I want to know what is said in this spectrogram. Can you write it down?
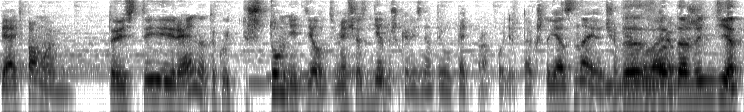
пять, по-моему. То есть ты реально такой, что мне делать? У меня сейчас дедушка Resident Evil 5 проходит, так что я знаю, о чем да, я говорю. даже дед,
